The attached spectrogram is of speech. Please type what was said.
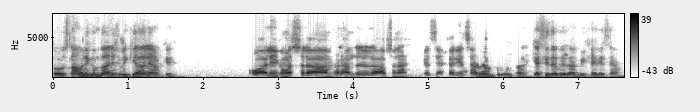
तो अस्सलाम वालेकुम दानिश भाई क्या हाल है आपके वालेकुम अस्सलाम अल्हम्दुलिल्लाह आप सुना कैसे हैं? खैरियत से कैसी तबीयत आपकी? खैरियत से हम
